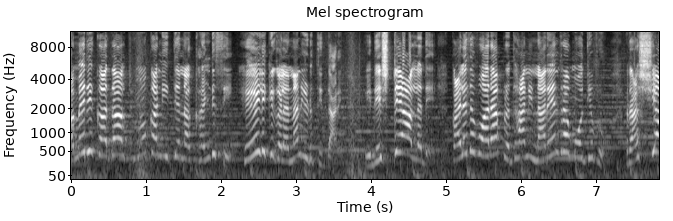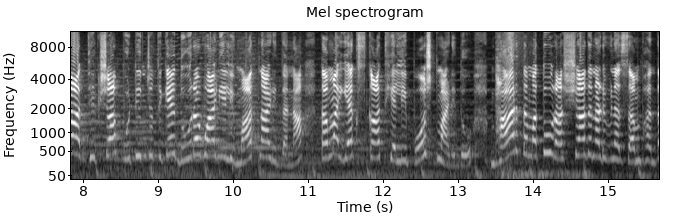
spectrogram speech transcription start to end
ಅಮೆರಿಕದ ದ್ವಿಮುಖ ನೀತಿಯನ್ನ ಖಂಡಿಸಿ ಹೇಳಿಕೆಗಳನ್ನ ನೀಡುತ್ತಿದ್ದಾರೆ. ಇದಿಷ್ಟೇ ಅಲ್ಲದೆ ಕಳೆದ ವಾರ ಪ್ರಧಾನಿ ನರೇಂದ್ರ ಮೋದಿ ಅವರು ರಷ್ಯಾ ಅಧ್ಯಕ್ಷ ಪುಟಿನ್ ಜೊತೆಗೆ ದೂರವಾಣಿಯಲ್ಲಿ ಮಾತನಾಡಿದ್ದನ್ನ ತಮ್ಮ ಎಕ್ಸ್ ಖಾತೆಯಲ್ಲಿ ಪೋಸ್ಟ್ ಮಾಡಿದ್ದು, ಭಾರತ ಮತ್ತು ರಷ್ಯಾದ ನಡುವಿನ ಸಂಬಂಧ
